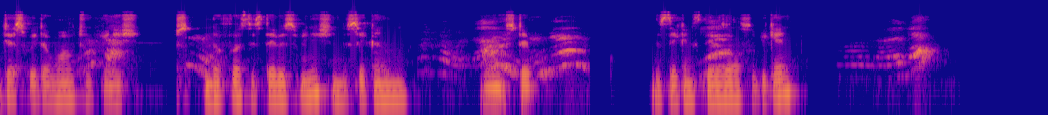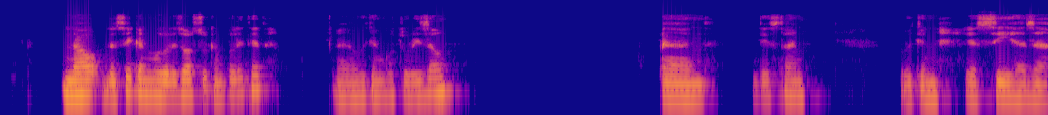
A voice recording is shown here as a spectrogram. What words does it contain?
Just wait a while to finish the first step is finished and the second uh, step the second step is also begin. Now the second model is also completed. Uh, we can go to result. And this time we can just see as a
